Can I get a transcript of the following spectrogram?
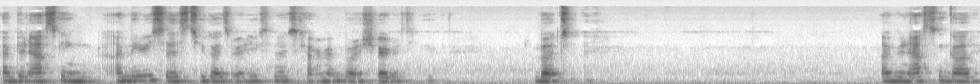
I've been asking, I maybe said this to you guys already, so I just can't remember what I shared with you. But I've been asking God.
